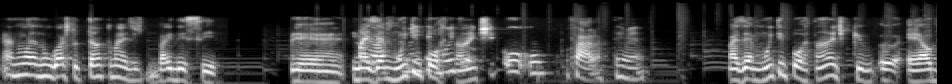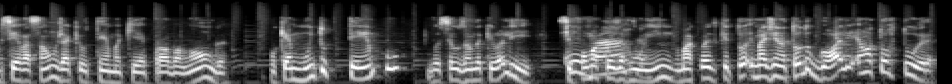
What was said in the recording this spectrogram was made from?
Eu não, eu não gosto tanto, mas vai descer. É, mas é muito importante. Muito... O, o... Fala, termina. Mas é muito importante, porque uh, é a observação, já que o tema aqui é prova longa, porque é muito tempo você usando aquilo ali. Se Exato. for uma coisa ruim, uma coisa que. To... Imagina, todo gole é uma tortura.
